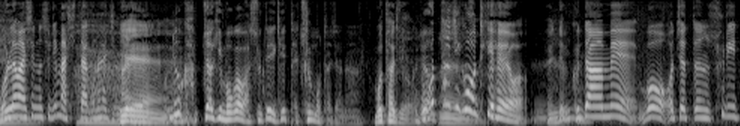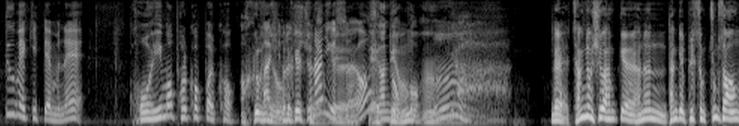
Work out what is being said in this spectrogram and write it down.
몰래 마시는 술이 맛있다고는 하지만 예. 근데 갑자기 뭐가 왔을 때 이게 대처를 못하잖아. 못 하죠. 못 하지 그 어떻게 해요. 그 다음에 뭐 어쨌든 술이 뜸했기 때문에 거의 뭐 벌컥벌컥 아, 그럼요. 마시는 그렇겠죠. 아니겠어요? 예. 시간도. 없고. 응. 음. 네, 장영 씨와 함께하는 단결 필승 충성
